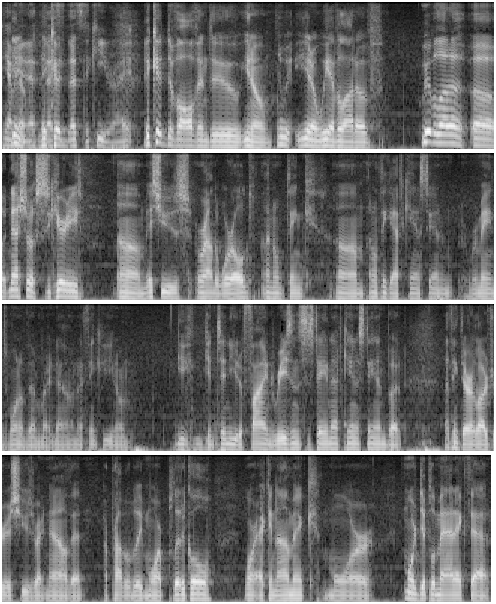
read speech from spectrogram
Yeah, I You mean, know, that, it that's, could- that's the key, right? It could devolve into you know you know we have a lot of we have a lot of uh, national security um, issues around the world. I don't think um, I don't think Afghanistan remains one of them right now, and I think you know you can continue to find reasons to stay in Afghanistan, but I think there are larger issues right now that are probably more political, more economic, more more diplomatic that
